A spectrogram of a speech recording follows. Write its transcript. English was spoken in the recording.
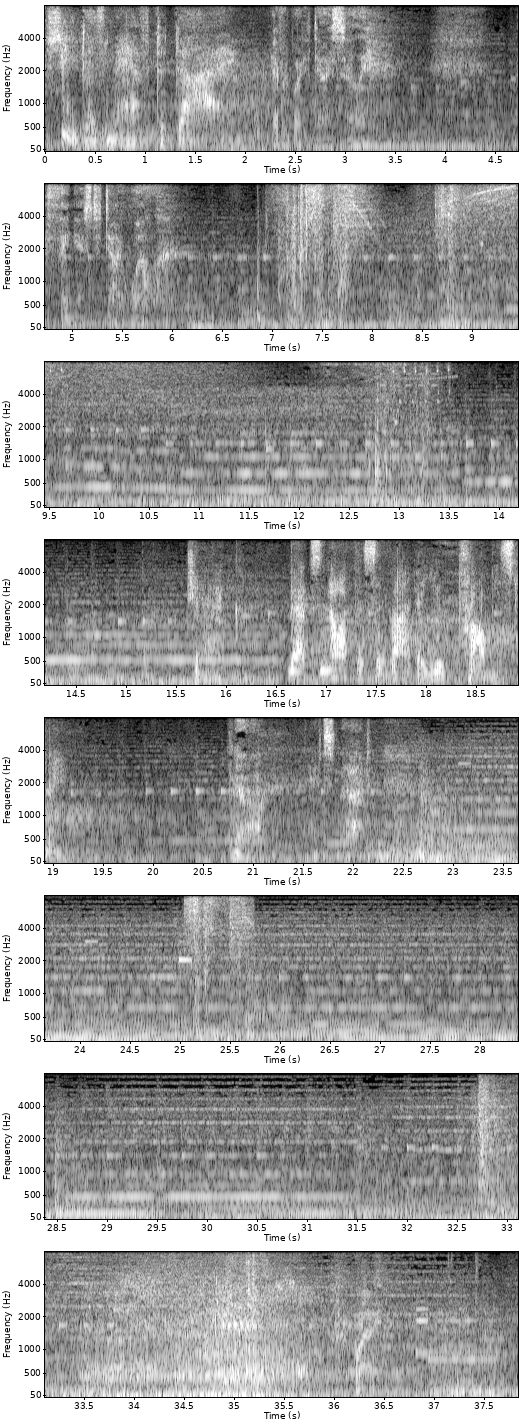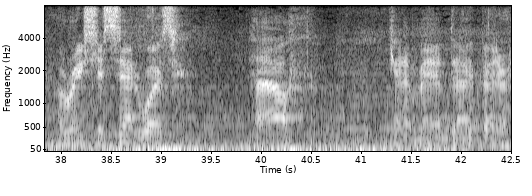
She doesn't have to die. Everybody dies, Sally. The thing is to die well. Jack, that's not the survivor you promised me. No, it's not. Horatio said was, How can a man die better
